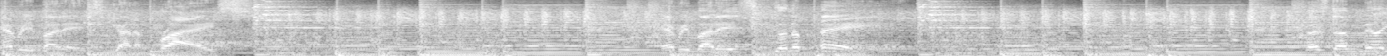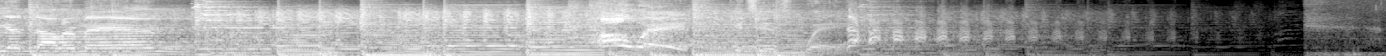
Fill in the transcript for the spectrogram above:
Everybody's got a price. Everybody's gonna pay. Cause the million dollar man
